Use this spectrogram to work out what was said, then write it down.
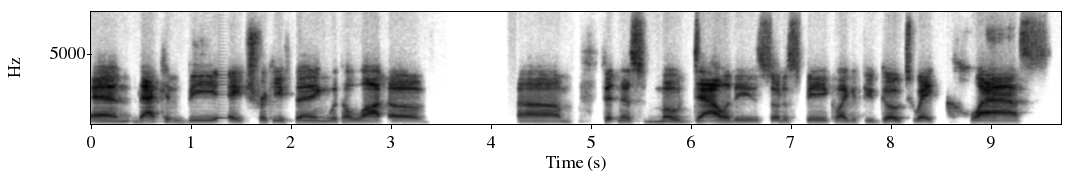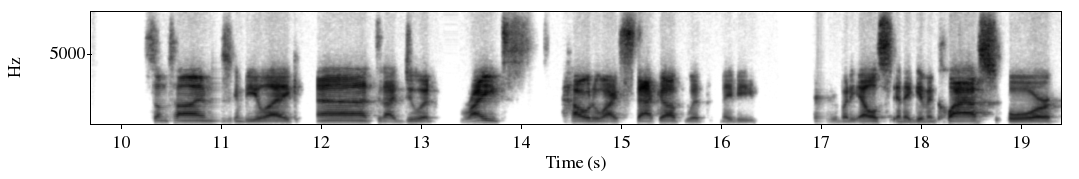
And that can be a tricky thing with a lot of um, fitness modalities, so to speak. Like if you go to a class, sometimes it can be like, uh, did I do it right? How do I stack up with maybe everybody else in a given class? Or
